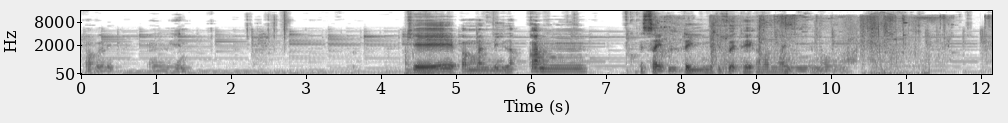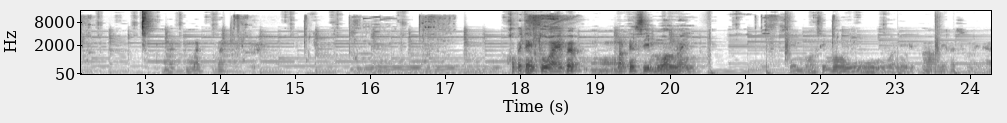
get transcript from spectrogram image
เอาแบบนี้เออเห็น เค ประมาณนี้ละกันไปใส่ดูดีมันจะสวยเท่ขนาดไหนน้องมัดมัดมัดขอไปแต่งตัวให้แบบมันเป็นสีม่วงหน่อย สีม่วงสีม่วงอู้อันนี้หรือเปล่านี่ก็สวยนะ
